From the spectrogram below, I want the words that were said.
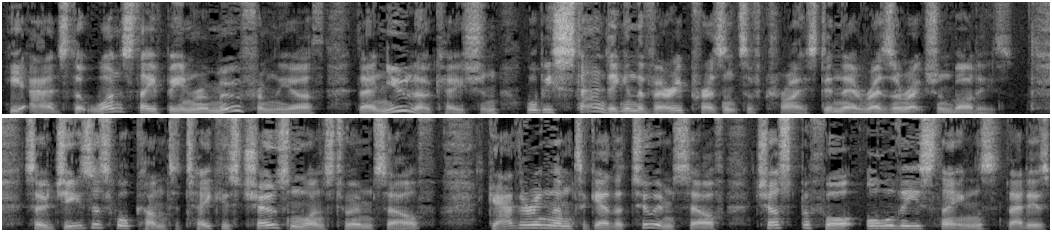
he adds that once they've been removed from the earth, their new location will be standing in the very presence of Christ in their resurrection bodies. So Jesus will come to take his chosen ones to himself, gathering them together to himself just before all these things, that is,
